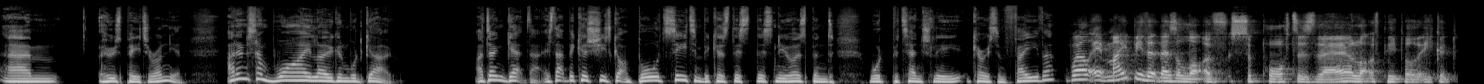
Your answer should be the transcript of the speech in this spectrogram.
um, who's Peter Onion. I don't understand why Logan would go. I don't get that. Is that because she's got a board seat and because this this new husband would potentially curry some favour? Well, it might be that there's a lot of supporters there, a lot of people that he could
